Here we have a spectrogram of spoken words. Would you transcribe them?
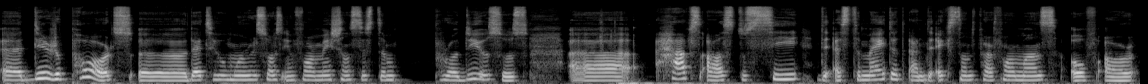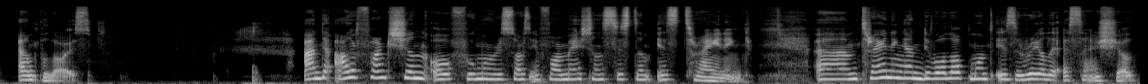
Uh, the reports uh, that human resource information system produces uh, helps us to see the estimated and the extent performance of our employees. And the other function of human resource information system is training. Um, training and development is really essential.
